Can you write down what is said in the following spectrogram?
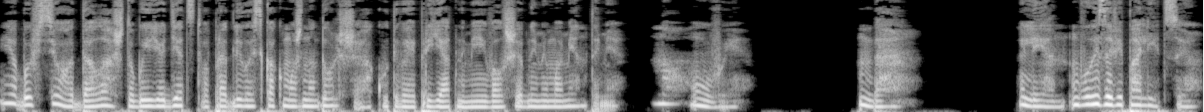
Я бы все отдала, чтобы ее детство продлилось как можно дольше, окутывая приятными и волшебными моментами. Но, увы. Да. «Лен, вызови полицию», —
